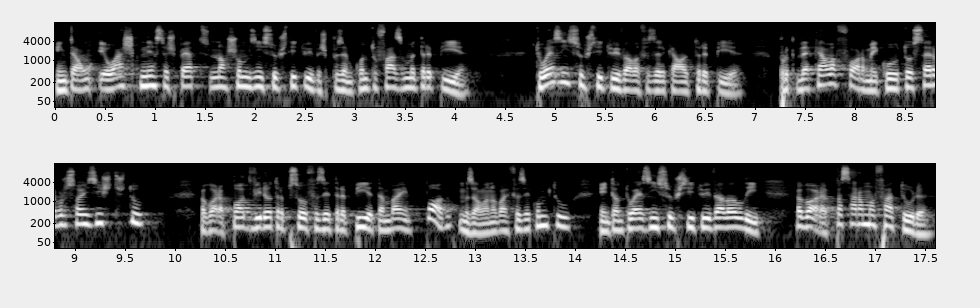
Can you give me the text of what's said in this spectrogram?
Então, eu acho que nesse aspecto nós somos insubstituíveis. Por exemplo, quando tu fazes uma terapia, tu és insubstituível a fazer aquela terapia, porque daquela forma e com o teu cérebro só existes tu. Agora, pode vir outra pessoa fazer terapia também? Pode, mas ela não vai fazer como tu. Então tu és insubstituível ali. Agora, passar uma fatura.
